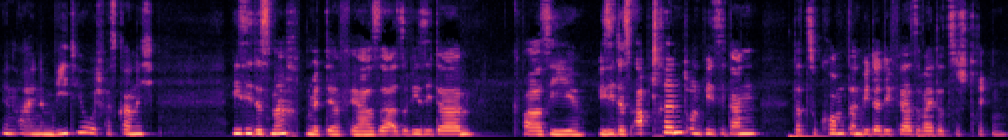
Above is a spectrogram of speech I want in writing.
in einem Video, ich weiß gar nicht, wie sie das macht mit der Ferse, also wie sie da quasi, wie sie das abtrennt und wie sie dann dazu kommt, dann wieder die Ferse weiter zu stricken.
